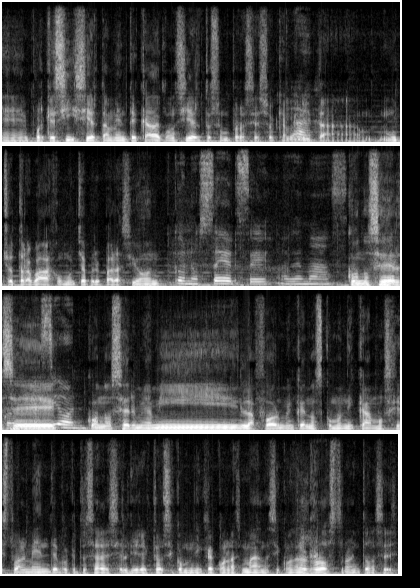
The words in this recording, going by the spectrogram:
eh, porque sí, ciertamente cada concierto es un proceso que amerita mucho trabajo, mucha preparación. Conocerse, además. Conocerse, conocerme a mí, la forma en que nos comunicamos gestualmente, porque tú sabes, el director se comunica con las manos y con el rostro, entonces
